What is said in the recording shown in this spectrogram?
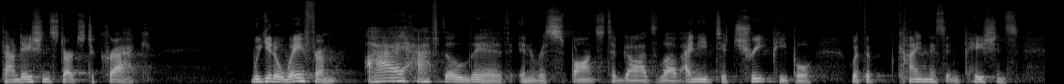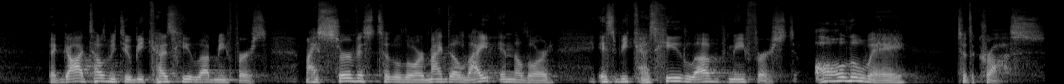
Foundation starts to crack. We get away from I have to live in response to God's love. I need to treat people with the kindness and patience that God tells me to because He loved me first. My service to the Lord, my delight in the Lord is because He loved me first, all the way to the cross.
